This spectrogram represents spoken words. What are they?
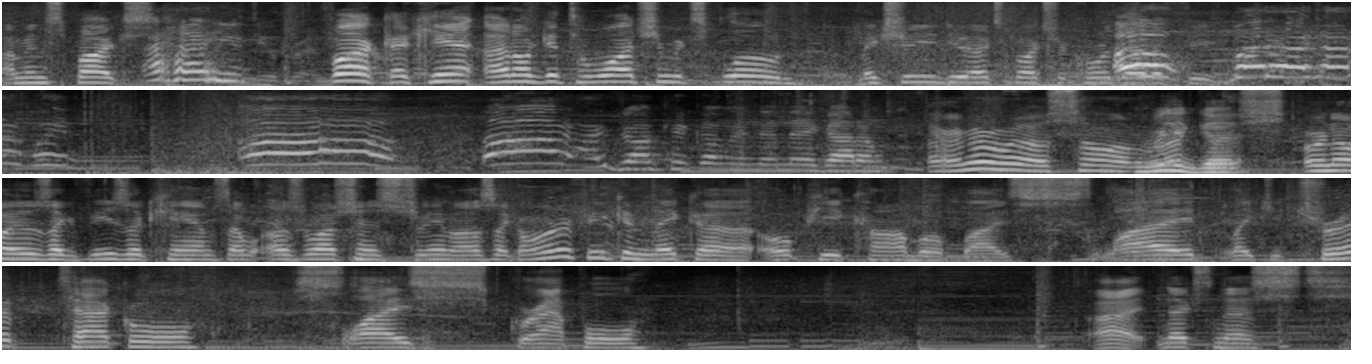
I'm in spikes. Fuck, I can't. I don't get to watch him explode. Make sure you do Xbox record that Oh, if he. Spider, I got him. Wait. Oh, oh, I drop kick him and then they got him. I remember when I was telling Really good. Or no, it was like Visa Cams. I, I was watching his stream. I was like, I wonder if you can make a OP combo by slide, like you trip, tackle, slice, grapple. All right, next nest.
